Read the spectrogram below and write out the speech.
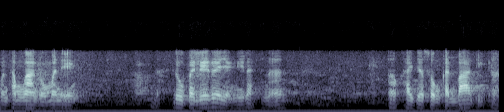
มันทำงานของมันเอง ดูไปเรื่อยๆอย่างนี้แหละนะเอาใครจะส่งกันบ้านอีกอะ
